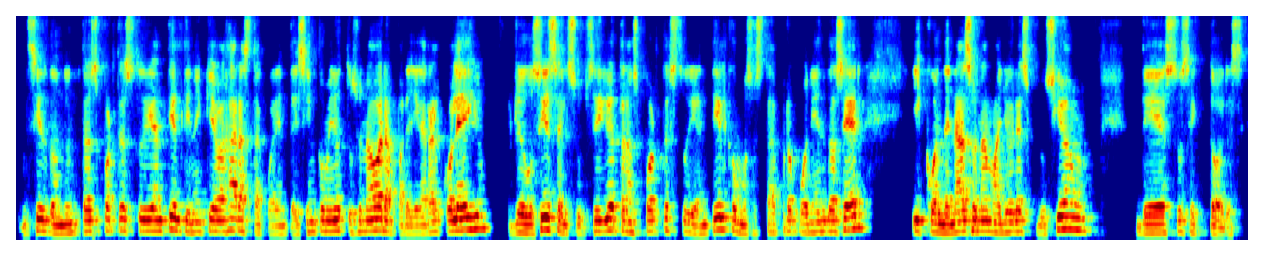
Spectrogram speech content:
es decir, donde un transporte estudiantil tiene que bajar hasta 45 minutos, una hora para llegar al colegio, reducirse el subsidio de transporte estudiantil como se está proponiendo hacer y condenarse a una mayor exclusión de estos sectores.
